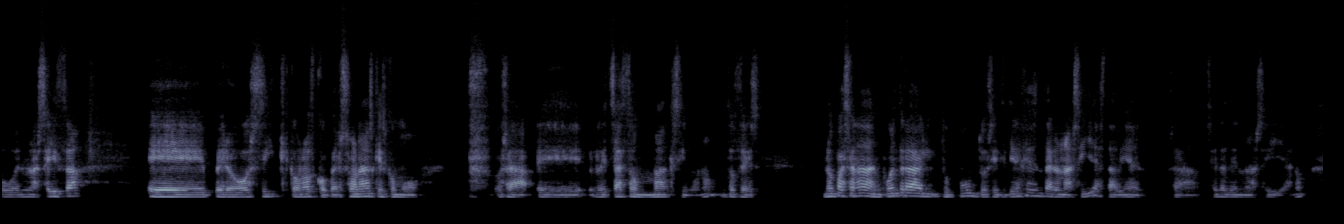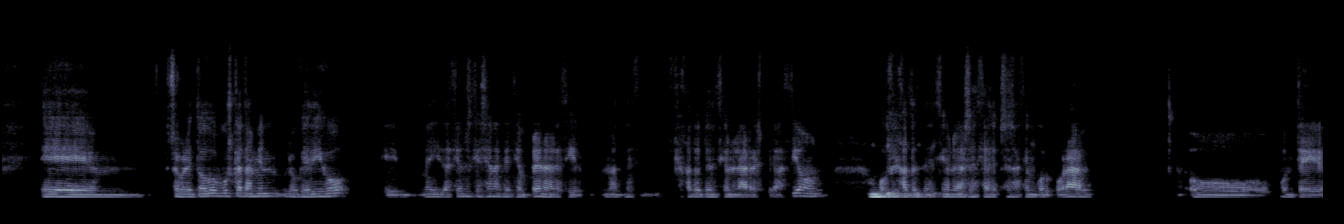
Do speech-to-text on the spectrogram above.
o en una seiza, eh, pero sí que conozco personas que es como, o sea, eh, rechazo máximo, ¿no? Entonces, no pasa nada, encuentra tu punto. Si te tienes que sentar en una silla, está bien, o sea, siéntate en una silla, ¿no? Eh, sobre todo busca también lo que digo, meditaciones que sean atención plena, es decir, fija tu atención en la respiración o fija tu atención en la sensación corporal o ponte,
